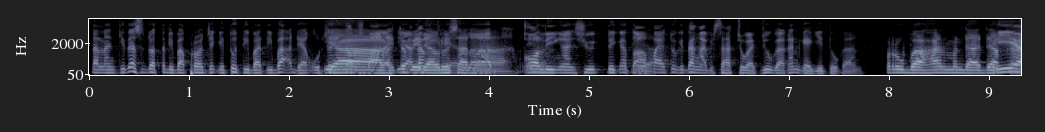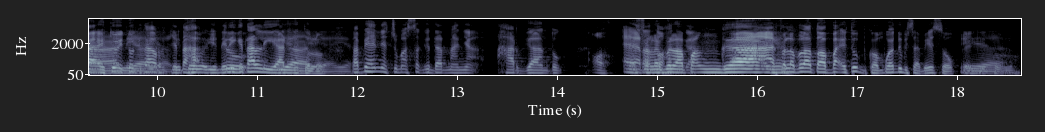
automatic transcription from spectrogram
talent kita sudah terlibat project itu tiba-tiba ada yang urgent Ya, kita harus balas itu ya kan, beda urusan film, lah. callingan shooting atau Iya. apa itu kita nggak bisa cuek juga kan kayak gitu kan. perubahan mendadak Iya, kan. itu itu Iya, kita harus iya. kita Itu- jadi itu- kita lihat iya, gitu loh. iya, iya. Tapi hanya cuma sekedar nanya harga untuk off air atau Available harga- apa enggak. Ah, ya. available atau apa itu komputer itu bisa besok kayak Iya. gitu loh.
